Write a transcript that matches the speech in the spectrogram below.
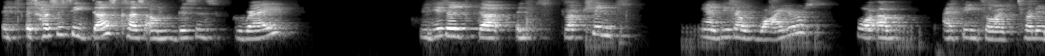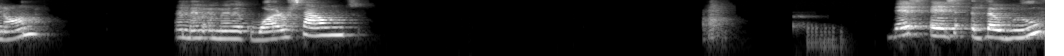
it's, it's hard to see dust because um, this is gray. And these are the instructions, and these are wires um, I think to like turn it on, and then and then like water sounds. This is the roof.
